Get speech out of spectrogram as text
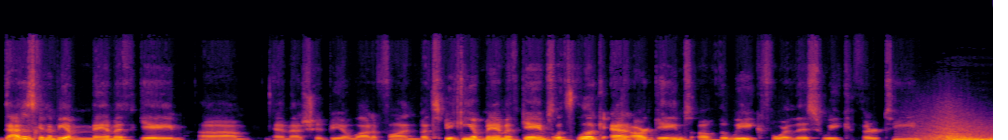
That is going to be a mammoth game, um, and that should be a lot of fun. But speaking of mammoth games, let's look at our games of the week for this week 13.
